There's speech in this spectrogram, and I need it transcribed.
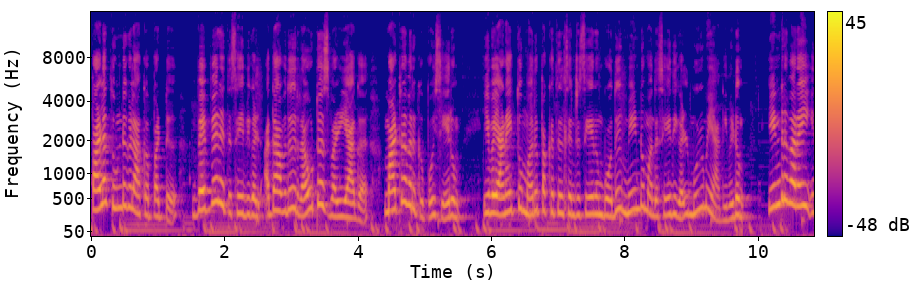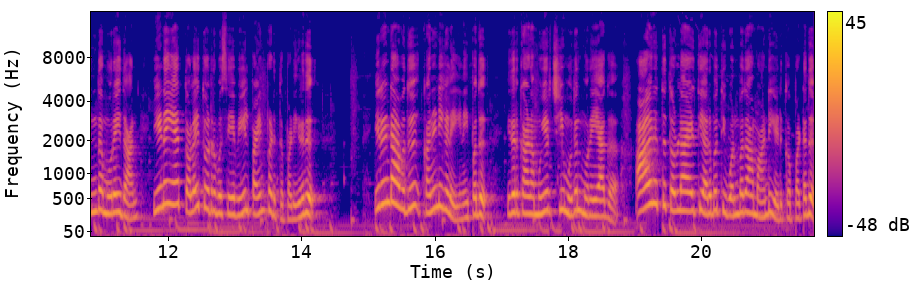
பல துண்டுகளாக்கப்பட்டு வெவ்வேறு திசைவிகள் அதாவது ரவுட்டர்ஸ் வழியாக மற்றவருக்கு போய் சேரும். இவை அனைத்தும் மறுபக்கத்தில் சென்று சேரும்போது மீண்டும் அந்த செய்திகள் முழுமையாகிவிடும். இன்று வரை இந்த முறைதான் இணைய தொலைத்தொடர்பு சேவையில் பயன்படுத்தப்படுகிறது. இரண்டாவது கணினிகளை இணைப்பது. இதற்கான முயற்சி முதன் முறையாக ஆயிரத்து தொள்ளாயிரத்தி அறுபத்தி ஒன்பதாம் ஆண்டு எடுக்கப்பட்டது.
